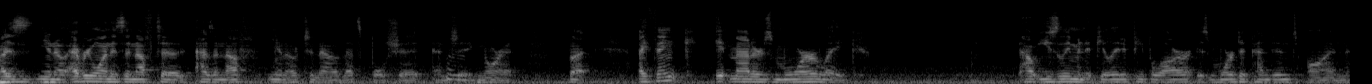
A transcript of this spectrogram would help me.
as you know everyone is enough to has enough you know to know that's bullshit and to Mhm. ignore it. But i think it matters more like how easily manipulated people are is more dependent on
